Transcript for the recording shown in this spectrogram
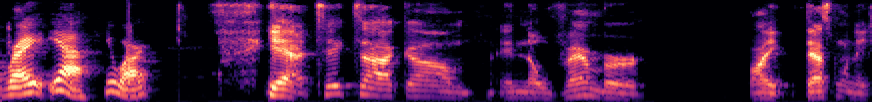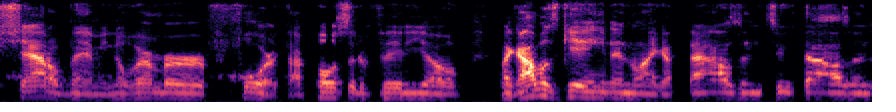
right? Yeah, you are. Yeah, TikTok. Um, in November, like that's when they shadow banned me. November fourth, I posted a video. Like I was gaining in like a thousand, two thousand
